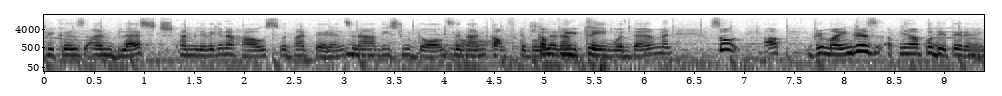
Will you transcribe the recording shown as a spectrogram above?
because I'm blessed. I'm living in a house with my parents and I have these two dogs and I'm Aw. comfortable and I'm Complete. playing with them and so आप reminders अपने आप को देते रहें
